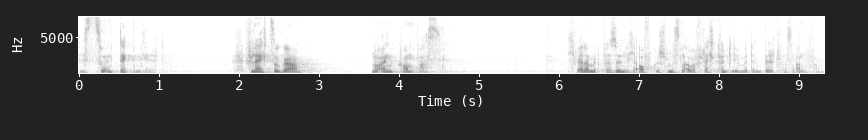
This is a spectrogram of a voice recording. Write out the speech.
die es zu entdecken gilt. Vielleicht sogar nur einen Kompass. Ich wäre damit persönlich aufgeschmissen, aber vielleicht könnt ihr mit dem Bild was anfangen.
